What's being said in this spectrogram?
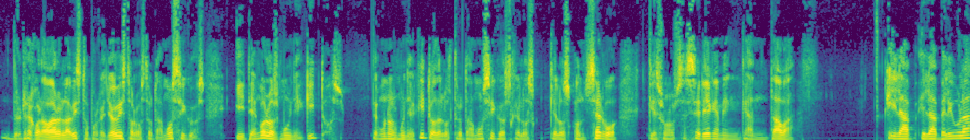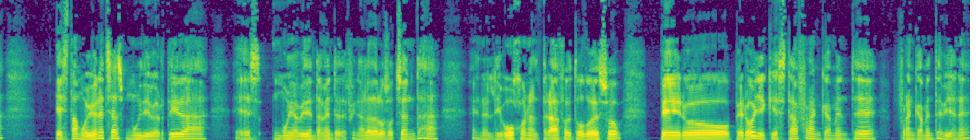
recordaba haberla visto, porque yo he visto los trotamúsicos y tengo los muñequitos. Tengo unos muñequitos de los trotamúsicos que los, que los conservo, que es una serie que me encantaba. Y la, y la película está muy bien hecha, es muy divertida, es muy evidentemente de finales de los 80, en el dibujo, en el trazo y todo eso, pero, pero oye, que está francamente, francamente bien, ¿eh?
